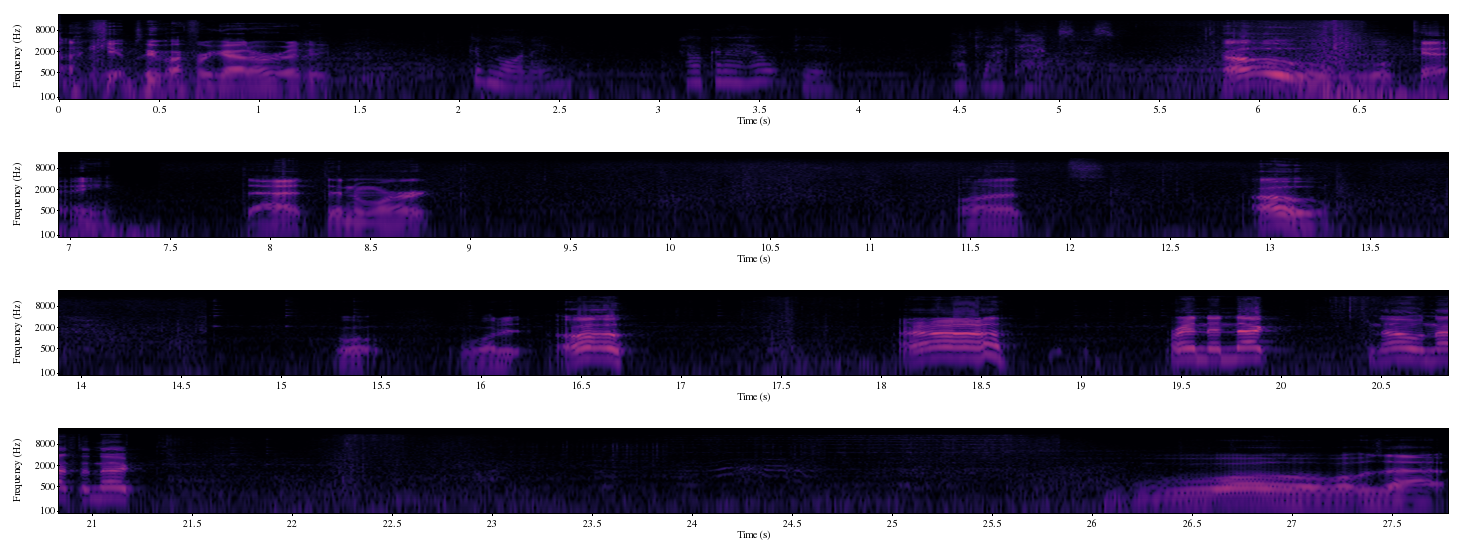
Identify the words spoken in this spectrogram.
I can't believe I forgot already. Good morning. How can I help you? I'd like access. Oh, okay. That didn't work. What? Oh. What? What? It, oh! Ah! Right in the neck. No, not the neck. Whoa! What was that?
